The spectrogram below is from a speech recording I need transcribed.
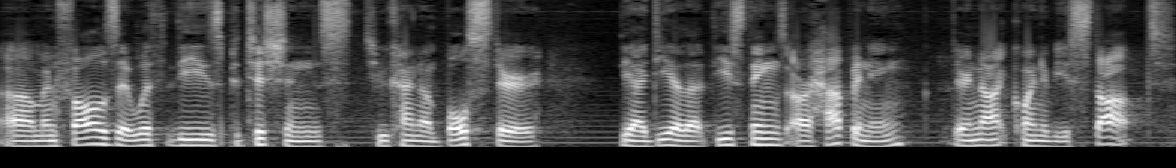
um, and follows it with these petitions to kind of bolster the idea that these things are happening, they're not going to be stopped,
